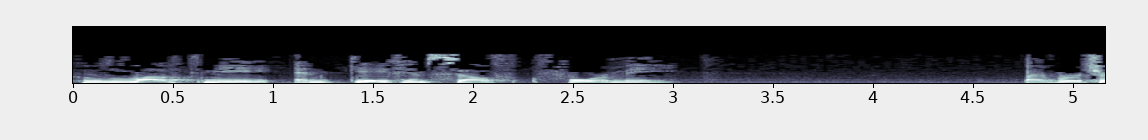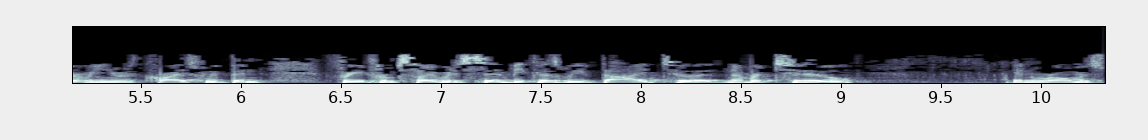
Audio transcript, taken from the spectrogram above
who loved me and gave himself for me. By virtue of union with Christ, we've been freed from slavery to sin because we've died to it. Number two, in Romans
